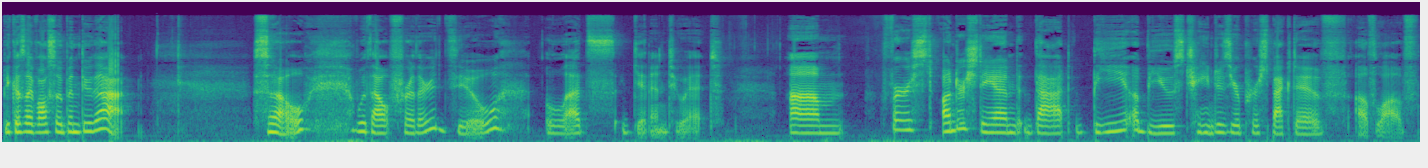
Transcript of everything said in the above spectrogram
because I've also been through that. So, without further ado, let's get into it. Um, first, understand that the abuse changes your perspective of love.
